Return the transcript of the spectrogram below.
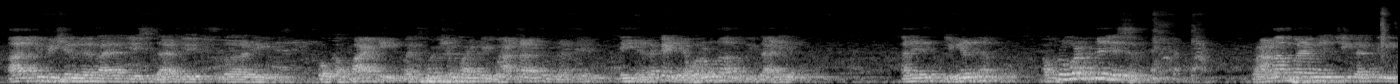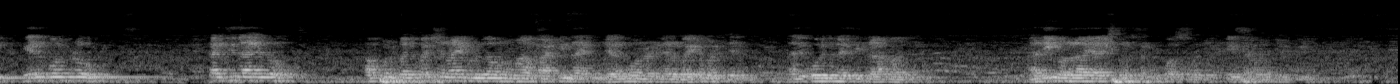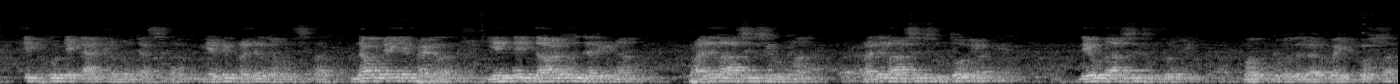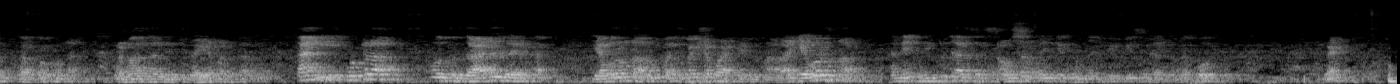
ఆర్టిఫిషియల్గా తయారు చేసి దాడి చేయించుకున్నారని ఒక పార్టీ ప్రతిపక్ష పార్టీ మాట్లాడుతుందంటే దీని వెనక ఎవరున్నారు ఈ దాడి అనేది క్లియర్గా అప్పుడు కూడా అప్లై చేశారు ప్రాణాపాయం నుంచి కత్తి ఎయిర్పోర్ట్లో కత్తి దాడిలో అప్పుడు ప్రతిపక్ష నాయకుడిగా ఉన్న మా పార్టీ నాయకుడు జగన్మోహన్ రెడ్డి గారు బయటపడితే అది కోడి గ్రామాలు. అది మళ్ళా ఎలక్షన్ రిజల్ట్ కోసం చేశామని చెప్పి తిప్పుకుంటే కార్యక్రమం చేస్తున్నారు. ఇవన్నీ ప్రజలు గమనిస్తున్నారు. ఇందాక నేను చెప్పాను కదా ఎన్ని దాడులు జరిగినా ప్రజల ఆశీస్సులు ఉన్నా ప్రజల ఆశీస్సులతో దేవుడు ఆశీస్సులతో మా ముఖ్యమంత్రి గారు బయటకు వస్తారు. తప్పకుండా ప్రమాదాల నుంచి బయటపడతారు. కానీ కుట్ర కొంత దాడి లేక ఎవరున్నారు? ప్రతిపక్ష పార్టీలు ఉన్నారా? ఎవరున్నారు? అనేది నిగ్గుదాల్సిన అవసరం అయితే ఉందని చెప్పేసి కోరుకుంటున్నాను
